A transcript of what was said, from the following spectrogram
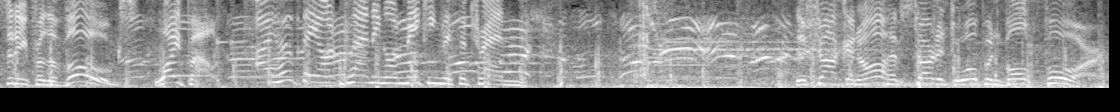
Adversity for the Vogues. Wipeout. I hope they aren't planning on making this a trend. The Shock and Awe have started to open Vault 4.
